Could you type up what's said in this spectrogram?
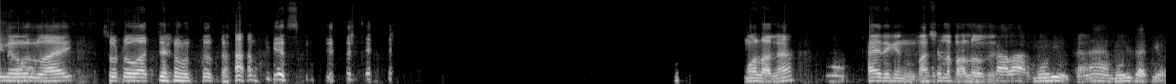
ইনামুল ভাই ছোট বাচ্চার মতো দাঁত মলা না? খাই দেখেন মাসাল্লাহ ভালো হবে। কালার মুড়ি হ্যাঁ মুড়ি জাতীয়।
